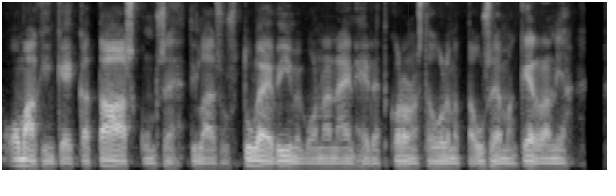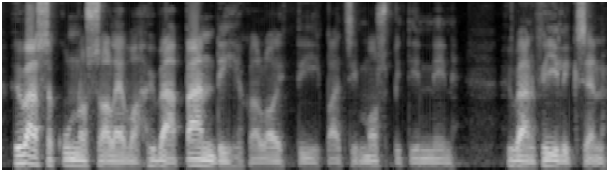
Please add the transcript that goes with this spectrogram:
omakin keikka taas, kun se tilaisuus tulee viime vuonna näin heidät koronasta huolimatta useamman kerran. Ja hyvässä kunnossa oleva hyvä bändi, joka loitti paitsi Mospitin, niin hyvän fiiliksen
